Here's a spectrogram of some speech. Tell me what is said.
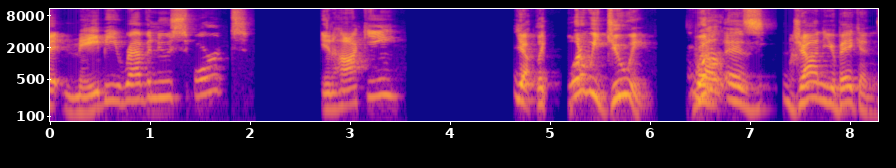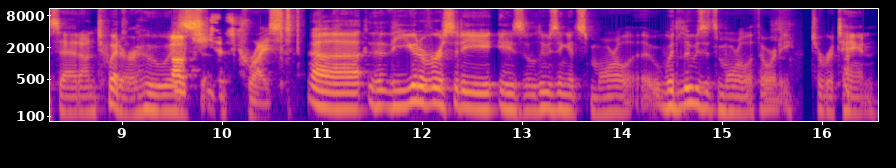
it may be revenue sport in hockey. Yeah. Like, what are we doing? Well, are, as John U. Bacon said on Twitter, who is Oh Jesus Christ! uh, the, the university is losing its moral would lose its moral authority to retain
